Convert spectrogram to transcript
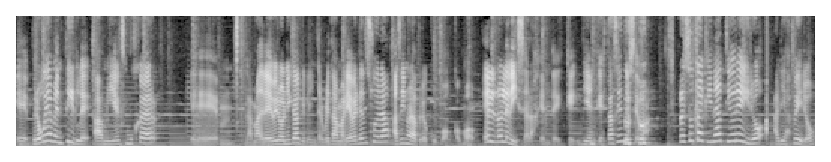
eh, pero voy a mentirle a mi ex mujer, eh, la madre de Verónica, que la interpreta María Valenzuela, así no la preocupo, como él no le dice a la gente que bien que está haciendo y se va. Resulta que Nati Oreiro, alias Vero,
